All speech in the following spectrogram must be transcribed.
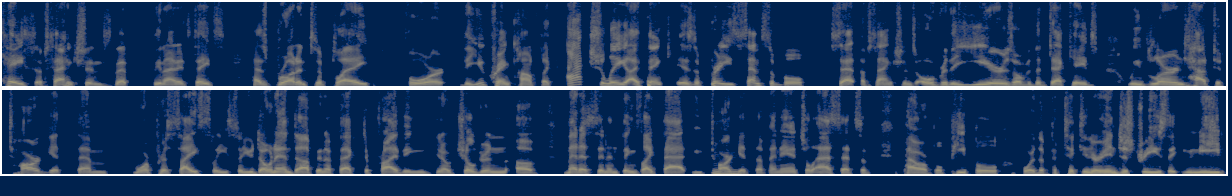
case of sanctions that the United States has brought into play for the Ukraine conflict actually, I think, is a pretty sensible set of sanctions. Over the years, over the decades, we've learned how to target them more precisely so you don't end up in effect depriving you know children of medicine and things like that. You target the financial assets of powerful people or the particular industries that you need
